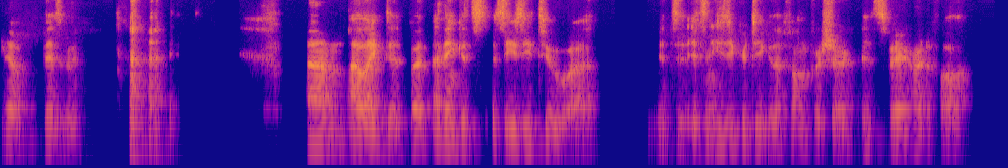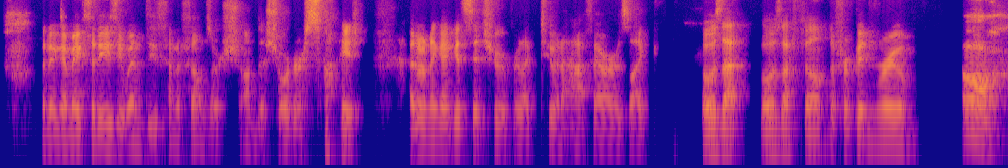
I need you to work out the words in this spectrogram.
Yeah, basically. um, I liked it, but I think it's it's easy to uh, it's it's an easy critique of the film for sure. It's very hard to follow. I think it makes it easy when these kind of films are sh- on the shorter side. I don't think I could sit through for like two and a half hours. Like, what was that? What was that film? The Forbidden Room. Oh,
